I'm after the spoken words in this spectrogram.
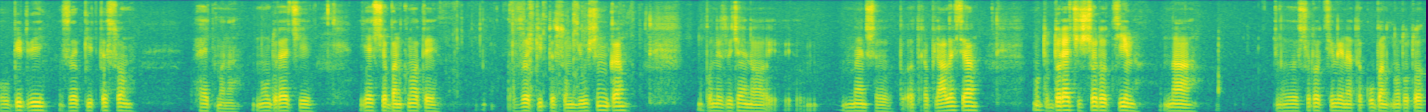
обидві з підписом Гетьмана. Ну, до речі, є ще банкноти з підписом Ющенка. Вони, звичайно, менше траплялися. Ну, до речі, щодо цін на е, щодо ціни на таку банкноту, то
